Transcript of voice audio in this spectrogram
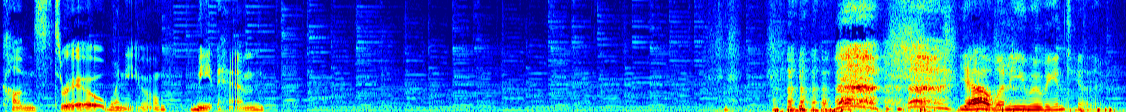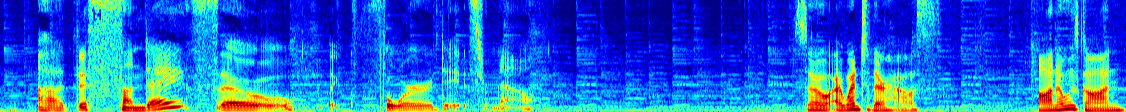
comes through when you meet him. Yeah, when are you moving in together? Uh, this Sunday, so like four days from now. So I went to their house. Anna was gone.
